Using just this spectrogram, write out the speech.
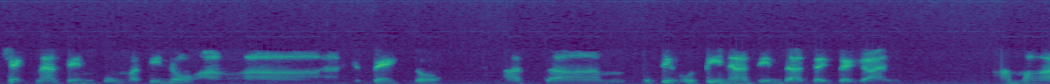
check natin kung matino ang ah, epekto at um, uti-uti natin dadagdagan ang mga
